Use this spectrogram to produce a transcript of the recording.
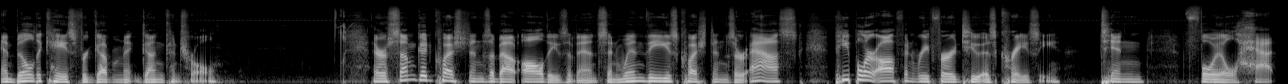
and build a case for government gun control. There are some good questions about all these events, and when these questions are asked, people are often referred to as crazy, tin foil hat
